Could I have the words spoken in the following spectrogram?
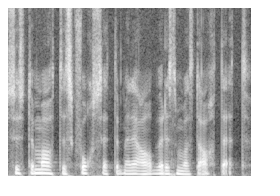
systematisk fortsette med det arbeidet som var startet.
